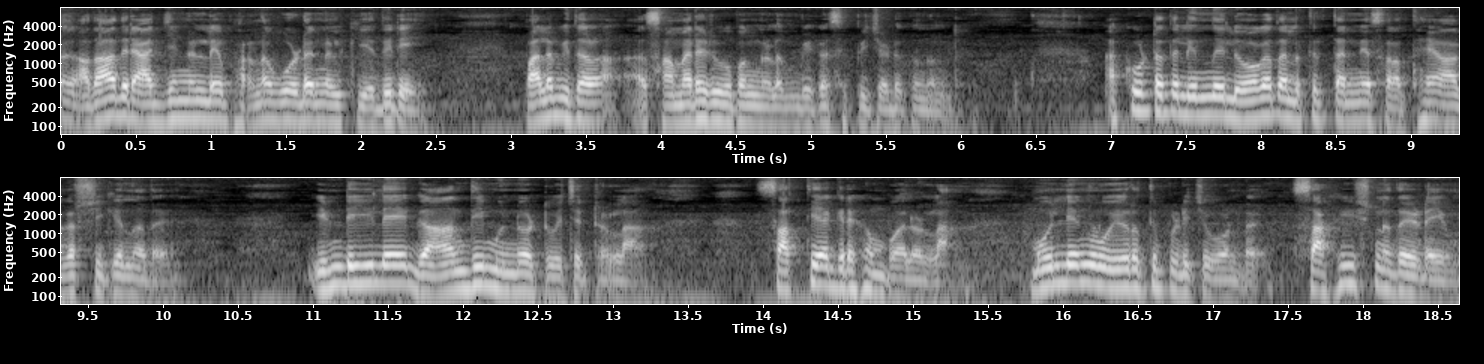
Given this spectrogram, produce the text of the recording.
അതാത് രാജ്യങ്ങളിലെ ഭരണകൂടങ്ങൾക്കെതിരെ പലവിധ സമരരൂപങ്ങളും വികസിപ്പിച്ചെടുക്കുന്നുണ്ട്. അക്കൂട്ടത്തിൽ ഇന്ന് ലോകതലത്തിൽ തന്നെ ശ്രദ്ധ ആകർഷിക്കുന്നത് ഇന്ത്യയിലെ ഗാന്ധി മുന്നോട്ട് വച്ചിട്ടുള്ള സത്യാഗ്രഹം പോലുള്ള മൂല്യങ്ങൾ ഉയർത്തിപ്പിടിച്ചുകൊണ്ട് സഹിഷ്ണുതയുടെയും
